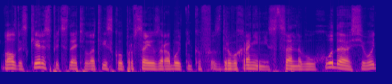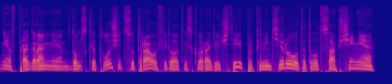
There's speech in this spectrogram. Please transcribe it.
Валдис Керрис, председатель Латвийского профсоюза работников здравоохранения и социального ухода, сегодня в программе «Домская площадь» с утра в эфире Латвийского радио 4 прокомментировал вот это вот сообщение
